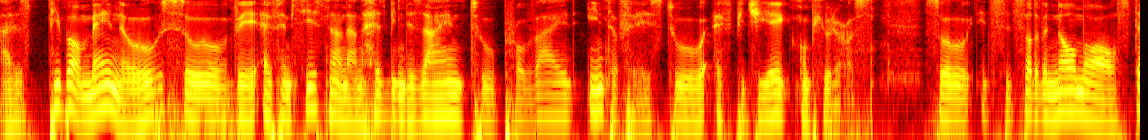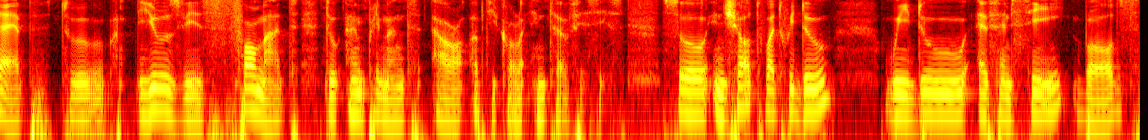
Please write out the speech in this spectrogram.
As people may know, so the FMC standard has been designed to provide interface to FPGA computers. So it's, it's sort of a normal step to use this format to implement our optical interfaces. So in short, what we do, we do FMC boards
